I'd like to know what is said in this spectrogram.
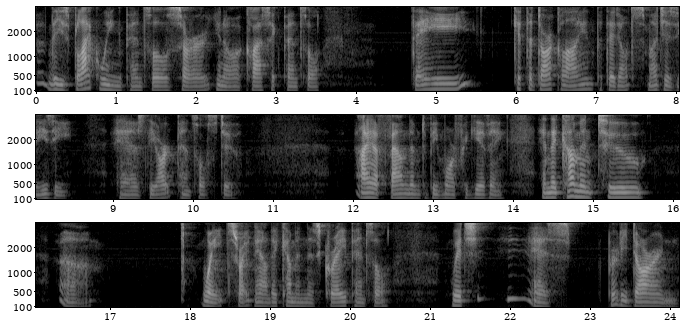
these Blackwing pencils are, you know, a classic pencil. They get the dark line, but they don't smudge as easy as the art pencils do. I have found them to be more forgiving. And they come in two um, weights right now. They come in this gray pencil, which is pretty darn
